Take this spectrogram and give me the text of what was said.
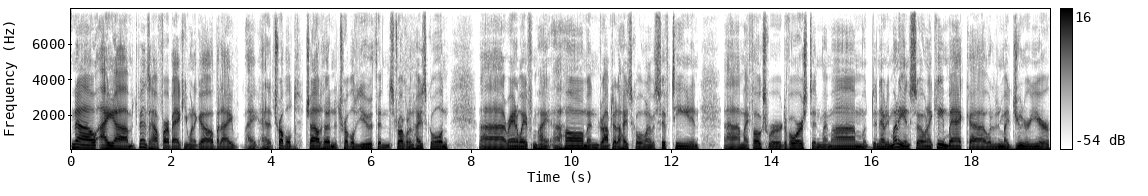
No, I. Um, it depends on how far back you want to go, but I, I had a troubled childhood and a troubled youth, and struggled in high school, and uh, ran away from high, uh, home and dropped out of high school when I was 15, and uh, my folks were divorced, and my mom didn't have any money, and so when I came back, uh, would have been my junior year.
